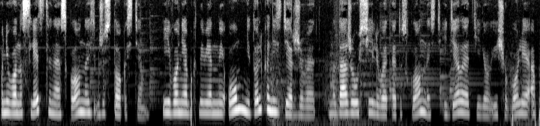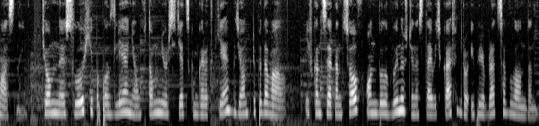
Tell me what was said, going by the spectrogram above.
У него наследственная склонность к жестокости. И его необыкновенный ум не только не сдерживает, но даже усиливает эту склонность и делает ее еще более опасной. Темные слухи поползли о нем в том университетском городке, где он преподавал. И в конце концов он был вынужден оставить кафедру и перебраться в Лондон,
